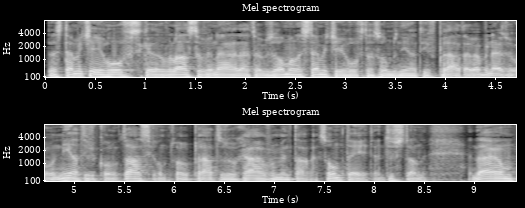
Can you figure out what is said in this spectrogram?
Dat stemmetje in je hoofd, ik heb er laatst over nagedacht. We hebben allemaal een stemmetje in je hoofd dat soms negatief praat. En we hebben daar zo'n negatieve connotatie rond. We praten zo graag over mentale gezondheid en toestanden. En daarom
